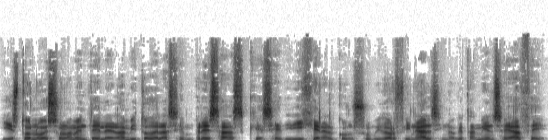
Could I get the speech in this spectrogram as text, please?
y esto no es solamente en el ámbito de las empresas que se dirigen al consumidor final, sino que también se hace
